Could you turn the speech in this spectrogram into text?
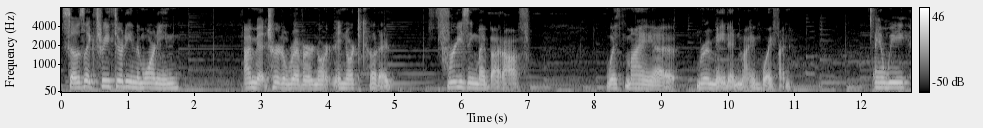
So it was like 3:30 in the morning I'm at Turtle River in North Dakota, freezing my butt off with my uh, roommate and my boyfriend. And we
